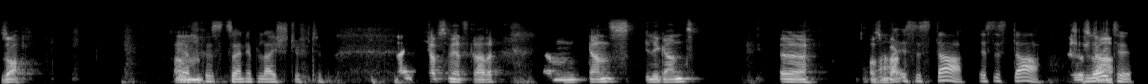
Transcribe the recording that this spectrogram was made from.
So. Er ähm, frisst seine Bleistifte. Nein, ich habe es mir jetzt gerade ähm, ganz elegant äh, aus dem ah, Back. Es ist da. Es ist da. Es ist Leute.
